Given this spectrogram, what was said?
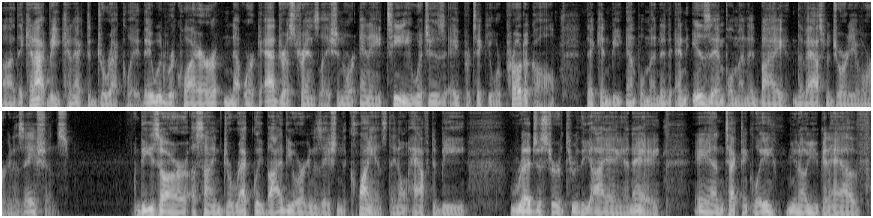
Uh, they cannot be connected directly. They would require network address translation or NAT, which is a particular protocol that can be implemented and is implemented by the vast majority of organizations. These are assigned directly by the organization to clients. They don't have to be registered through the IANA. And technically, you know, you can have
